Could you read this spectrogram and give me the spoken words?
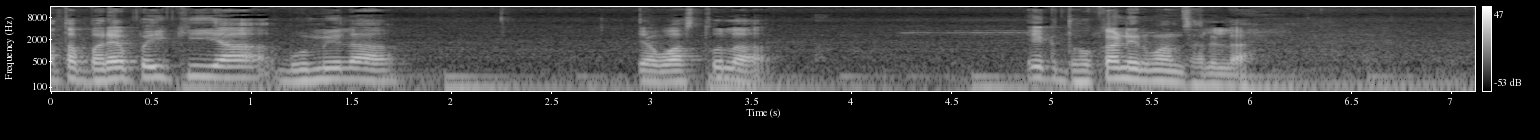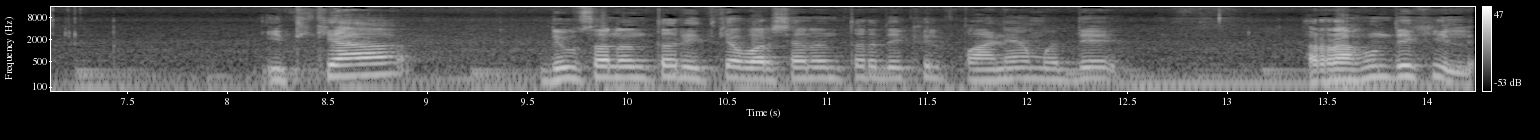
आता बऱ्यापैकी या भूमीला या वास्तूला एक धोका निर्माण झालेला आहे. इतक्या दिवसानंतर इतक्या वर्षानंतर देखील पाण्यामध्ये राहून देखील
